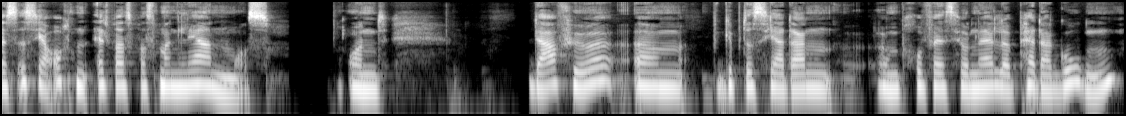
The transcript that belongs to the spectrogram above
das ist ja auch etwas, was man lernen muss. Und dafür ähm, gibt es ja dann ähm, professionelle Pädagogen,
